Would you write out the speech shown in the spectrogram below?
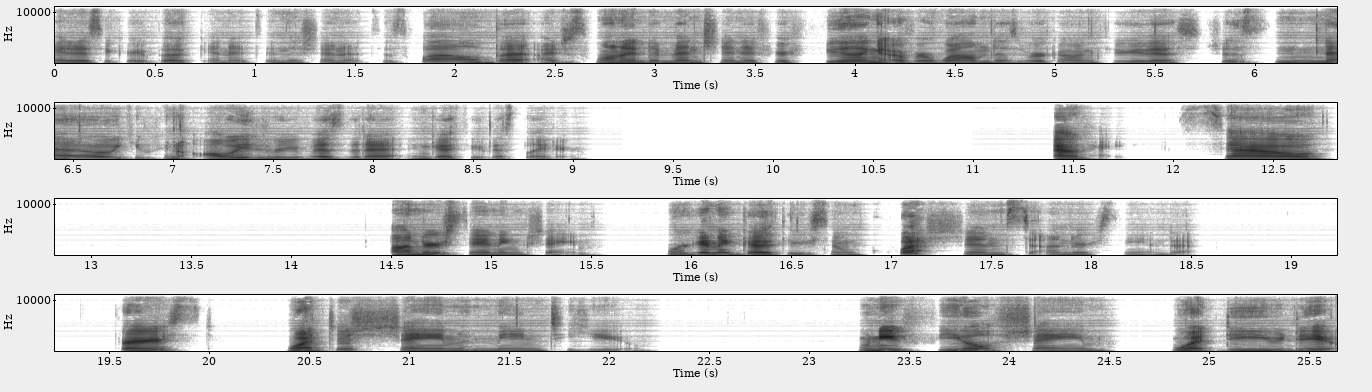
It is a great book and it's in the show notes as well. But I just wanted to mention if you're feeling overwhelmed as we're going through this, just know you can always revisit it and go through this later. Okay, so understanding shame. We're going to go through some questions to understand it. First, what does shame mean to you? When you feel shame, what do you do?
